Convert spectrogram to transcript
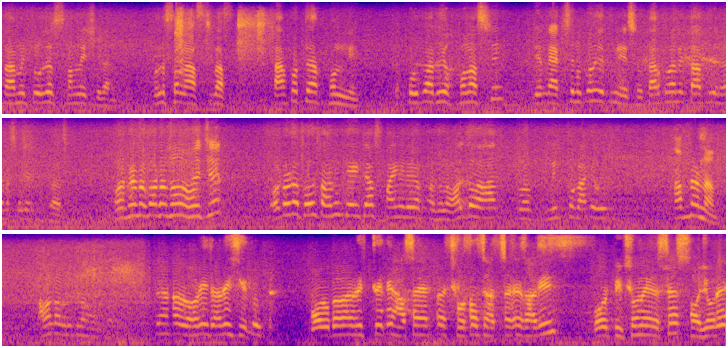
তা আমি টোলের সামনে ছিলাম। টোলের সামনে আসছি বাস। তারপর তো আর ফোন নেই। কলকাতা থেকে ফোন আসছে যে আমি অ্যাকশন করে তুমি এসো। তারপর আমি তাড়াতাড়ি এখানে সেটা ঘটনাটা কত সময় হয়েছে? ঘটনা বলতো আমি এই জাস্ট ফাইনালি হয়তো আর মৃত্যু আগে আপনার নাম? আমার নাম একটা লরি দাঁড়িয়ে ছিল। কলকাতার দিক থেকে আসা একটা ছোট চার চাকা গাড়ি। ওর পিছনে এসে সজোরে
